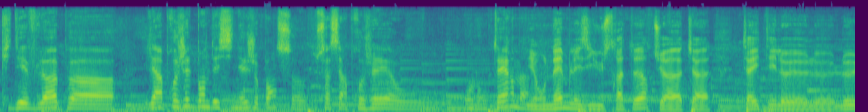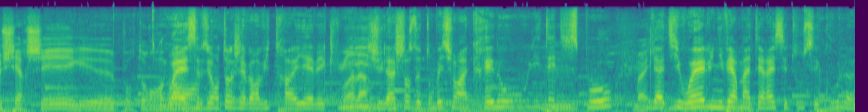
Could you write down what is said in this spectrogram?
qui développe. il a un projet de bande dessinée, je pense. Ça, c'est un projet au, au long terme. Et on aime les illustrateurs. Tu as, tu as, tu as été le, le- le chercher euh, pour ton roman. Ouais, ça faisait longtemps que j'avais envie de travailler avec lui. Voilà. J'ai eu la chance de tomber sur un créneau où il était Mhm. dispo. Ouais. Il a dit ouais, l'univers m'intéresse et tout, c'est cool. Euh,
